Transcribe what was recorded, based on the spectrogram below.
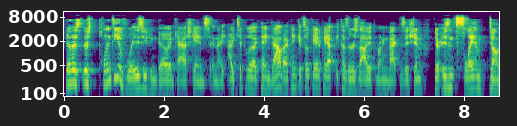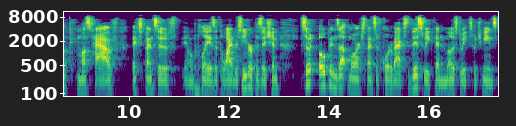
you know, there's there's plenty of ways you can go in cash games, and I, I typically like paying down, but I think it's okay to pay up because there is value at the running back position. There isn't slam dunk must have expensive you know plays at the wide receiver position, so it opens up more expensive quarterbacks this week than most weeks, which means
